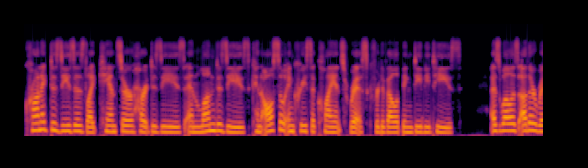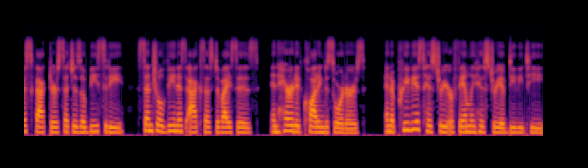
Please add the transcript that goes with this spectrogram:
Chronic diseases like cancer, heart disease, and lung disease can also increase a client's risk for developing DVTs, as well as other risk factors such as obesity, central venous access devices, inherited clotting disorders, and a previous history or family history of DVT.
